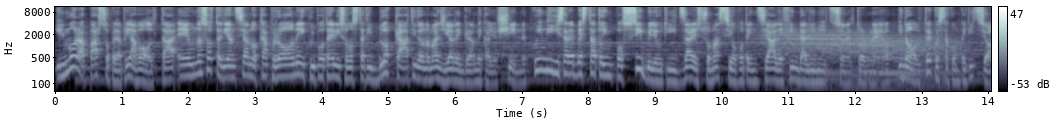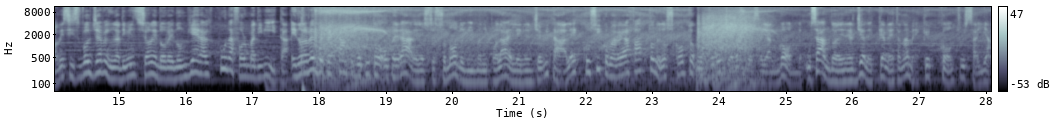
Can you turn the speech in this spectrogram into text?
Il Moro apparso per la prima volta è una sorta di anziano caprone i cui poteri sono stati bloccati da una magia del grande Kaioshin, quindi gli sarebbe stato impossibile utilizzare il suo massimo potenziale fin dall'inizio nel torneo. Inoltre questa competizione si svolgeva in una dimensione dove non vi era alcuna forma di vita e non avrebbe pertanto potuto operare lo stesso modo di manipolare l'energia vitale così come aveva fatto nello scontro contro Vegeta sulle Saiyan God, usando l'energia del pianeta Namek contro i Saiyan.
